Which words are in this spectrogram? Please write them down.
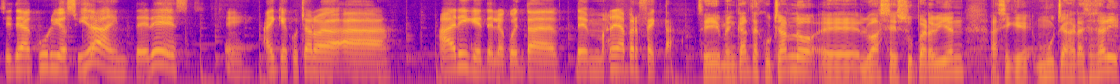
si te da curiosidad, interés, eh, hay que escucharlo a, a Ari que te lo cuenta de manera perfecta. Sí, me encanta escucharlo, eh, lo hace súper bien, así que muchas gracias Ari.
